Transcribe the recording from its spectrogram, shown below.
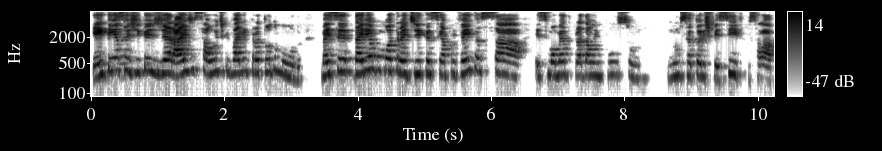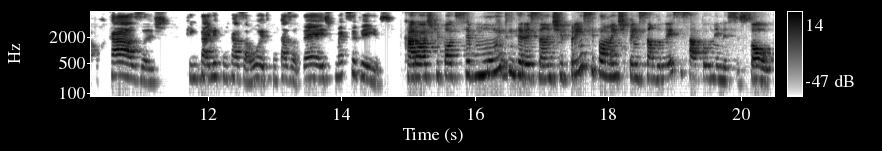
E aí tem essas dicas gerais de saúde que valem para todo mundo. Mas você daria alguma outra dica assim? Aproveita essa, esse momento para dar um impulso num setor específico, sei lá, por casas, quem está ali com casa 8, com casa 10, como é que você vê isso? Cara, eu acho que pode ser muito interessante, principalmente pensando nesse Saturno e nesse Sol,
